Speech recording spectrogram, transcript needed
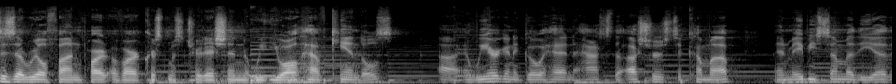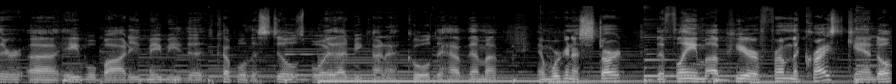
is a real fun part of our Christmas tradition. We, you all have candles, uh, and we are going to go ahead and ask the ushers to come up, and maybe some of the other uh, able-bodied, maybe the couple of the stills boy. That'd be kind of cool to have them up. And we're going to start the flame up here from the Christ candle,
